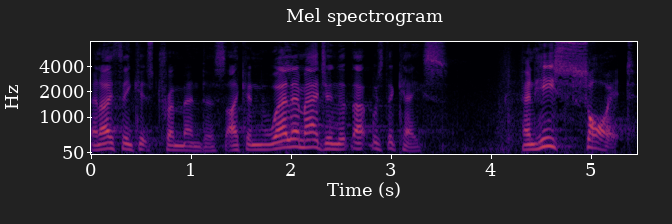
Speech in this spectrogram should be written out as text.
and I think it's tremendous. I can well imagine that that was the case. And he saw it.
